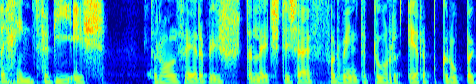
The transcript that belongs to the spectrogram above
der Kind vorbei ist. Der Rolf Erb war der letzte Chef der Winterthur Erb-Gruppe.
